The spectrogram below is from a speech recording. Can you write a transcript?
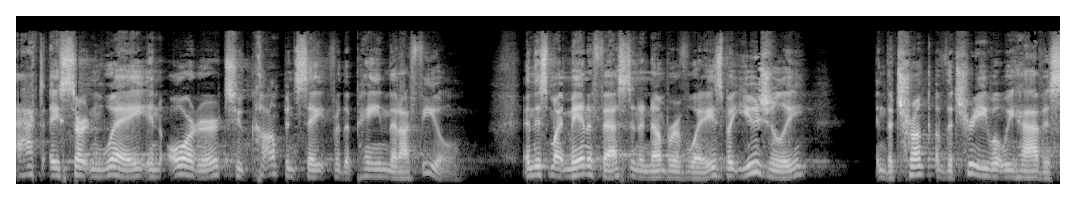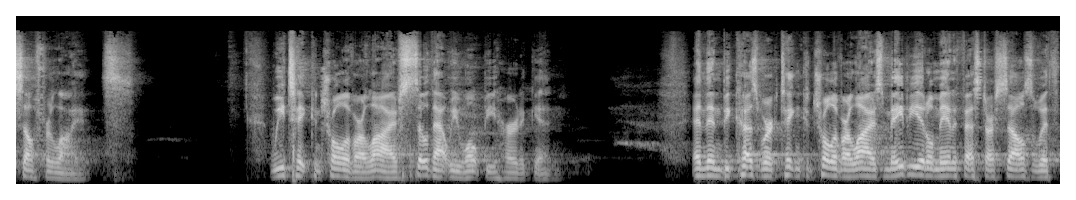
act a certain way in order to compensate for the pain that I feel. And this might manifest in a number of ways, but usually in the trunk of the tree, what we have is self reliance. We take control of our lives so that we won't be hurt again. And then because we're taking control of our lives, maybe it'll manifest ourselves with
